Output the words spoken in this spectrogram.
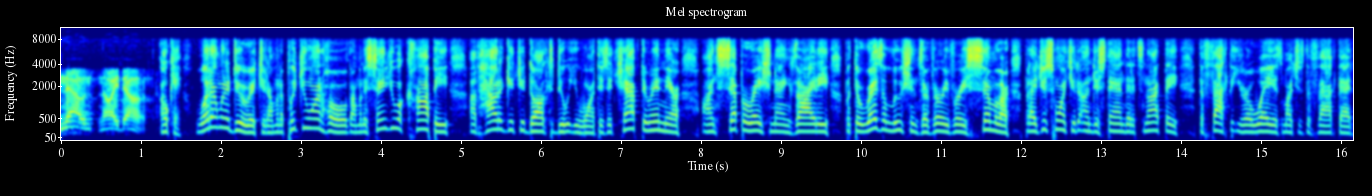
No, no, I don't. Okay. What I'm going to do, Richard, I'm going to put you on hold. I'm going to send you a copy of how to get your dog to do what you want. There's a chapter in there on separation anxiety, but the resolutions are very, very similar. But I just want you to understand that it's not the the fact that you're away as much as the fact that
